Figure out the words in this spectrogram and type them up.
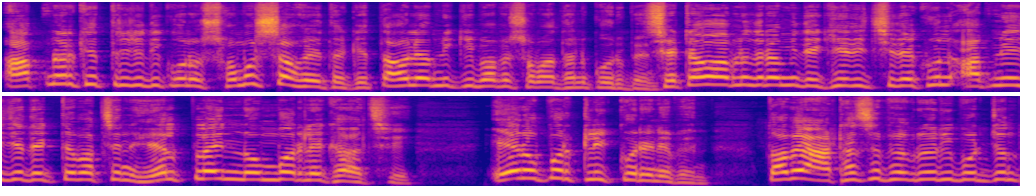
আপনার ক্ষেত্রে যদি কোনো সমস্যা হয়ে থাকে, তাহলে আপনি কীভাবে সমাধান করবেন? সেটাও আপনাদের আমি দেখিয়ে দিচ্ছি। দেখুন, আপনি এই যে দেখতে পাচ্ছেন হেল্পলাইন নম্বর লেখা আছে। এর ওপর ক্লিক করে নেবেন। তবে আঠাশে ফেব্রুয়ারি পর্যন্ত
